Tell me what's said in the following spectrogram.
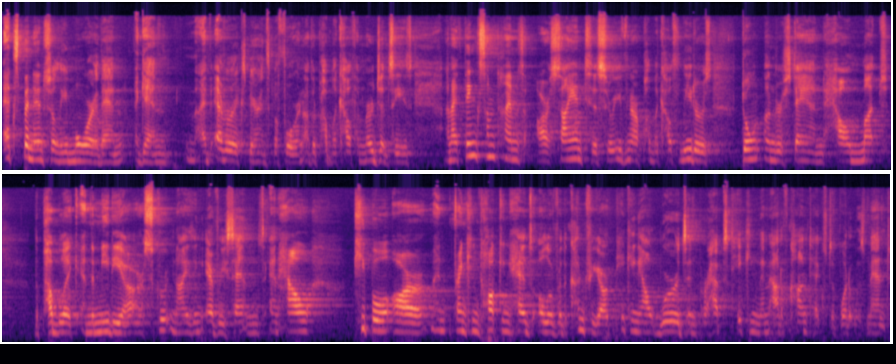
exponentially more than, again, I've ever experienced before in other public health emergencies. And I think sometimes our scientists or even our public health leaders don't understand how much the public and the media are scrutinizing every sentence and how people are, and frankly, talking heads all over the country are picking out words and perhaps taking them out of context of what it was meant.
